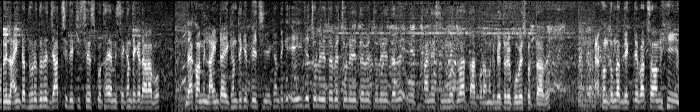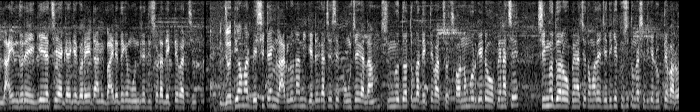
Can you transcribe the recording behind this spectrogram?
আমি লাইনটা ধরে ধরে যাচ্ছি, দেখি শেষ কোথায়, আমি সেখান থেকে দাঁড়াবো। দেখো, আমি লাইনটা এখান থেকে পেয়েছি। এখান থেকে এই যে চলে যেতে হবে, চলে যেতে হবে, চলে যেতে হবে, ওখানে সিংহদুয়ার তারপর আমাকে ভেতরে প্রবেশ করতে হবে। এখন তোমরা দেখতে পাচ্ছ, আমি লাইন ধরে এগিয়ে যাচ্ছি একে একে করে। এটা আমি বাইরে থেকে মন্দিরের দৃশ্যটা দেখতে পাচ্ছি। যদিও আমার বেশি টাইম লাগল না, আমি গেটের কাছে এসে পৌঁছে গেলাম। সিংহদুয়ার তোমরা দেখতে পাচ্ছ, ছ নম্বর গেটও ওপেন আছে সিংহদুয়ারও ওপেন আছে। তোমাদের যেদিকে খুশি তোমরা সেদিকে ঢুকতে পারো।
